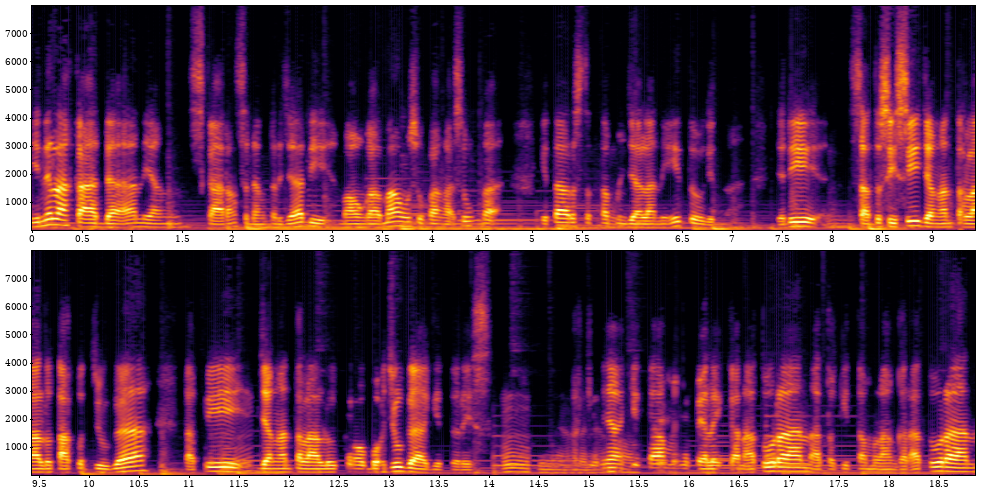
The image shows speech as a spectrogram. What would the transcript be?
inilah keadaan yang sekarang sedang terjadi. Mau nggak mau suka nggak suka kita harus tetap menjalani itu gitu jadi satu sisi jangan terlalu takut juga tapi hmm. jangan terlalu keroboh juga gitu Riz. Hmm, akhirnya kita menyepelekan aturan atau kita melanggar aturan.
